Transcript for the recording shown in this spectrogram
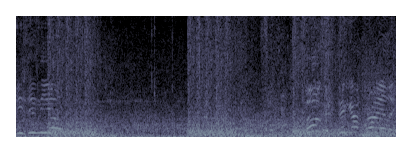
He's in the open! Logan, pick up Riley!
